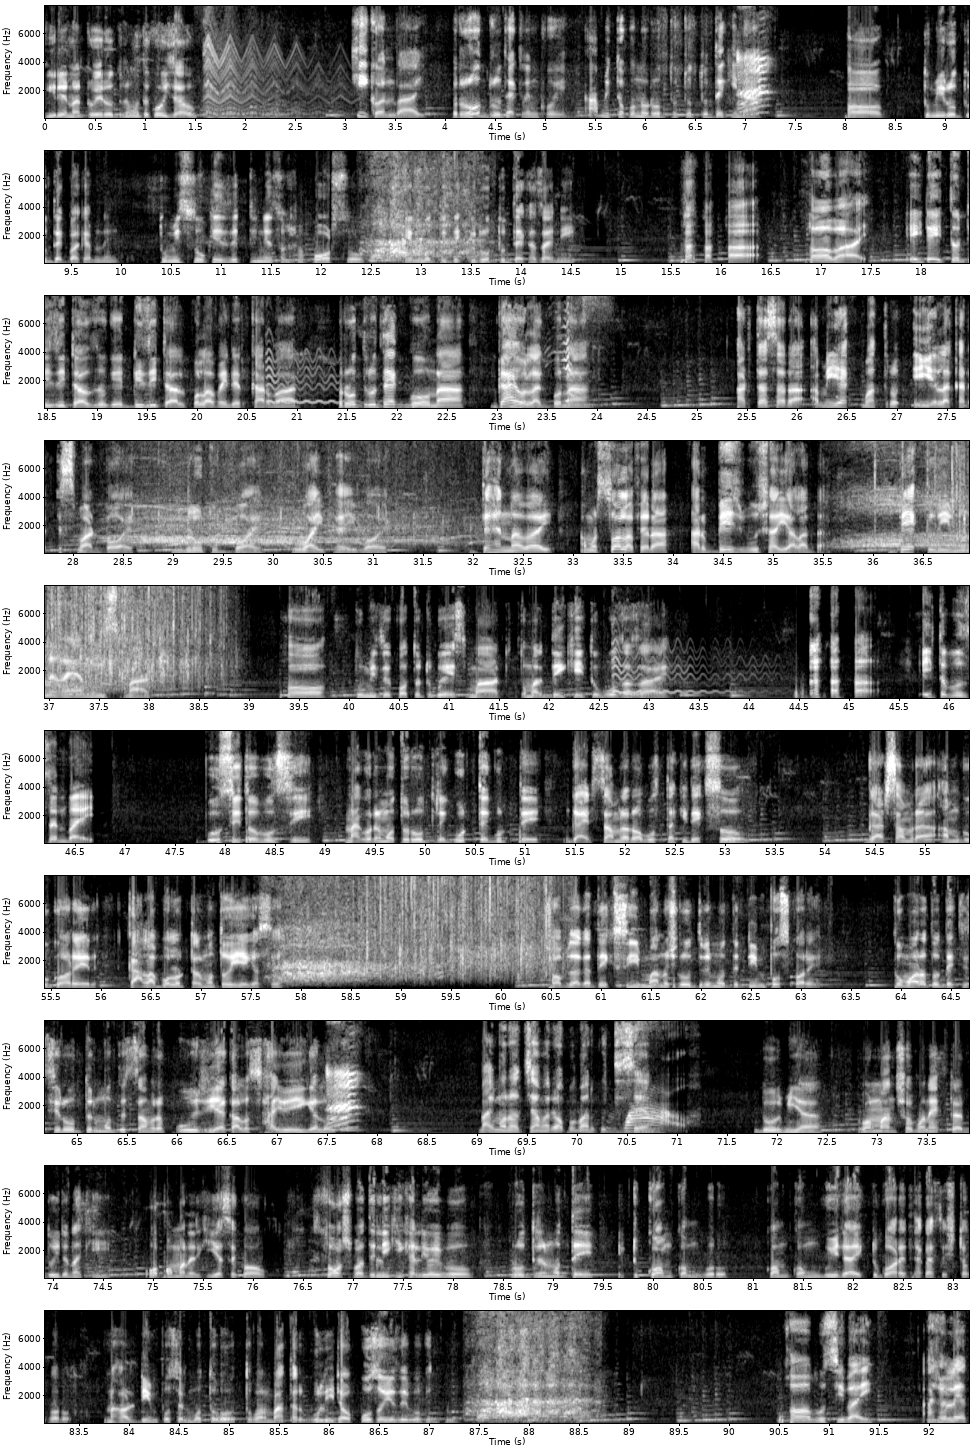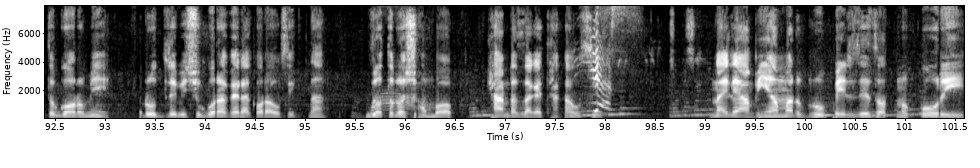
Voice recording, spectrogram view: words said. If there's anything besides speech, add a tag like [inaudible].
কি রে নাটু এই রোদ্রের মধ্যে কই যাও? কি কন ভাই? রৌদ্র দেখলেন কই? আমি তো কোনো রৌদ্র তো দেখি না। হ তুমি রোদ্দুর দেখবা কেমনে? তুমি চোখে যে টিনের চশমা পড়ছো এর মধ্যে দেখি রোদ্দুর দেখা যায়নি। হ ভাই এইটাই তো ডিজিটাল যুগে ডিজিটাল পোলাপাইনের কারবার। রৌদ্র দেখব না গায়েও লাগবো না। আর তাছাড়া আমি একমাত্র এই এলাকার smart boy Bluetooth boy wifi boy দেখেন না ভাই আমার চলাফেরা আর বেশভূষাই আলাদা। দেখলি মনে হয় আমি স্মার্ট হ তুমি যে কতটুকু স্মার্ট তোমার দেখেই তো বোঝা যায়। [laughs] এই তো বুঝছেন ভাই। বুঝছি তো বুঝছি নাগরের মতো রোদ্রে ঘুরতে ঘুরতে গায়ের চামড়ার অবস্থা কি দেখছ? গায়ের চামড়া আমগো ঘরের কালা বলটার মতো হয়ে গেছে। সব জায়গা দেখছি মানুষ রৌদ্রের মধ্যে ডিম পোষ করে। তোমারও তো দেখতেছি রৌদ্রের মধ্যে চামড়া পুরিয়া কালো ছাই হয়ে গেল। ভাই মনে হচ্ছে আমার অপমান করতেছেন। Wow. দূর মিয়া তোমার মান সম্মান একটা দুইটা নাকি? অপমানের কি আছে কও? চশমা দিলে কি খালি হইব? রোদ্রের মধ্যে একটু কম কম করো। কম কম গুইরা একটু ঘরে থাকার চেষ্টা করো। না হলে ডিম পোষের মতো তোমার মাথার গুলিটাও পোষ হয়ে যাব কিন্তু। হ বুঝছি ভাই। আসলে এত গরমে রোদ্রে বেশি ঘোরাফেরা করা উচিত না। যতটা সম্ভব ঠান্ডা জায়গায় থাকা উচিত। নাইলে আমি আমার গ্রুপের যে যত্ন করি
